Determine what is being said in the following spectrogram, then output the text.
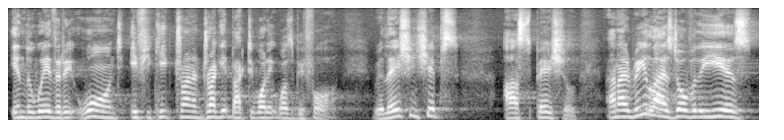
in the way that it won't if you keep trying to drag it back to what it was before. Relationships are spatial. And I realized over the years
